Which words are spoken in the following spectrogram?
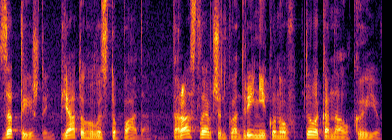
за тиждень, 5 листопада. Тарас Левченко, Андрій Ніконов, телеканал Київ.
